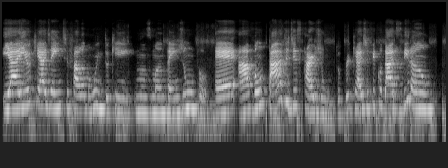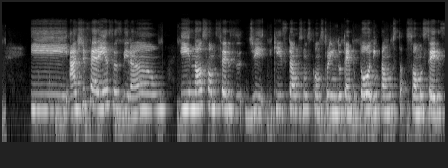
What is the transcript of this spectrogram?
E aí o que a gente fala muito, que nos mantém junto, é a vontade de estar junto, porque as dificuldades virão e as diferenças virão e nós somos seres de, que estamos nos construindo o tempo todo, então somos seres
